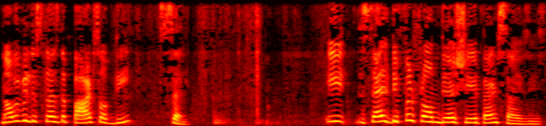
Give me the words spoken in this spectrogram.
Now we will discuss the parts of the cell. Each cell differ from their shape and sizes.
